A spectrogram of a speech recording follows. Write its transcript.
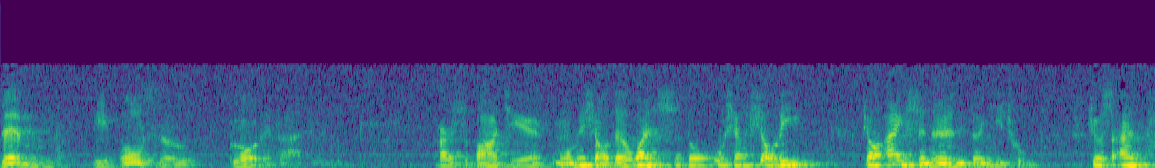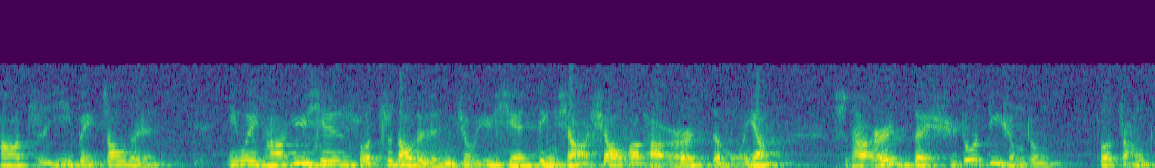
them he also glorified. 二十八节，我们晓得万事都互相效力，叫爱神的人得益处，就是按他旨意被招的人。因为他预先所知道的人，就预先定下效法他儿子的模样，使他儿子在许多弟兄中做长子。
